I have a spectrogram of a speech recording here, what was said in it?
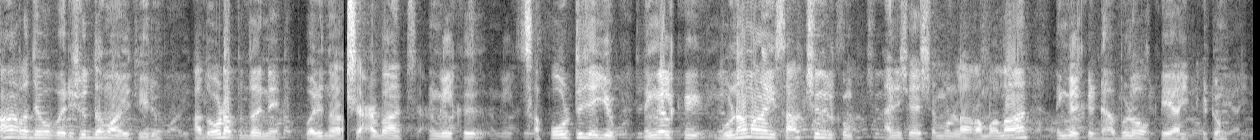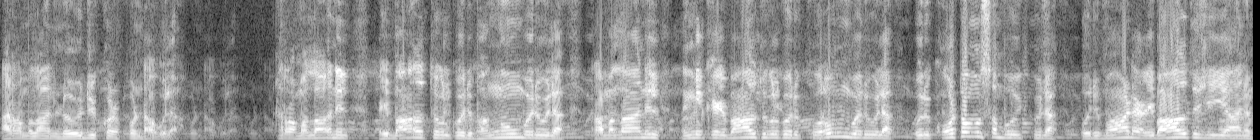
ആ റജബ് പരിശുദ്ധമായി തീരും. അതോടൊപ്പം തന്നെ വരുന്ന ഷാബാൻ നിങ്ങൾക്ക് സപ്പോർട്ട് ചെയ്യും. നിങ്ങൾക്ക് ഗുണമായി സാക്ഷി നിൽക്കും. അതിനുശേഷമുള്ള റമദാൻ നിങ്ങൾക്ക് ഡബിൾ ഓക്കെ ആയി കിട്ടും. ആ റമദാനിൽ ഒരു കുഴപ്പമുണ്ടാവില്ല റമദാനിൽ ഇബാദത്തുകൾക്ക് ഒരു ഭംഗവും വരൂല. റമദാനിൽ നിങ്ങൾക്ക് ഇബാദത്തുകൾക്ക് ഒരു കുറവും വരൂല. ഒരു കോട്ടവും സംഭവിക്കൂല. ഒരുപാട് ഇബാദത്ത് ചെയ്യാനും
